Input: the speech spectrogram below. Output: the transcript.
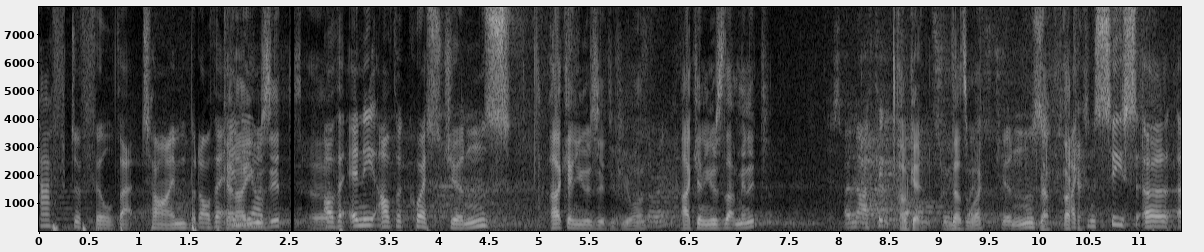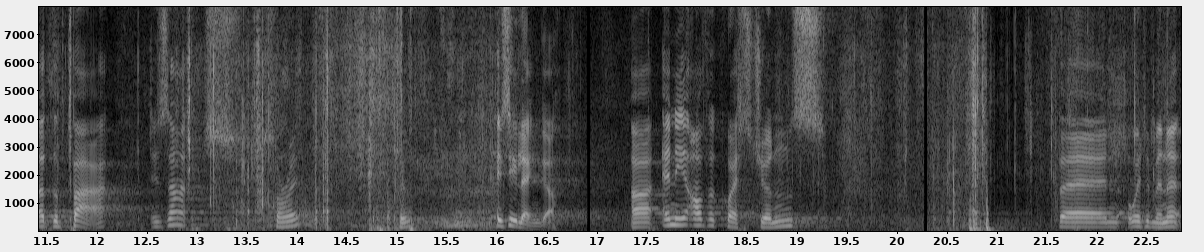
have to fill that time, but are there Can any I use oth- it? Uh, are there any other questions? I can use it if you want. I can use that minute? And I think Okay, it doesn't work? questions, No, I can see uh, at the back, is that, sorry? Who? Lenga. Uh, any other questions? Then, wait a minute,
